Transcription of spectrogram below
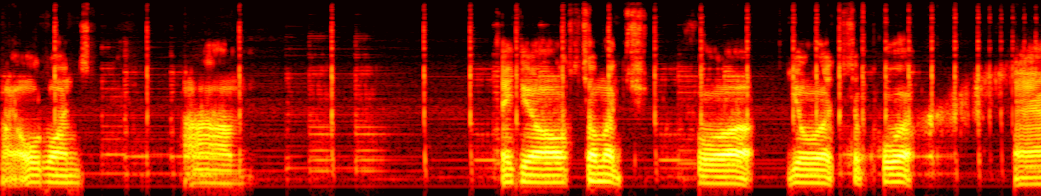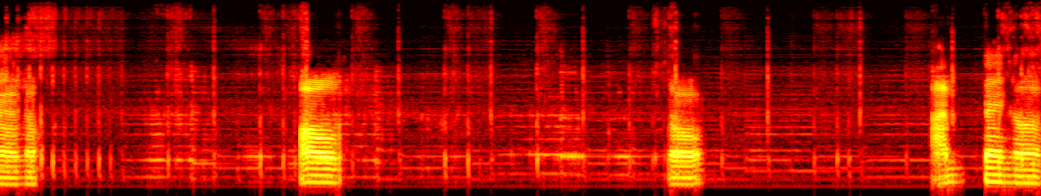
my old ones. Um, thank you all so much for your support I've been uh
